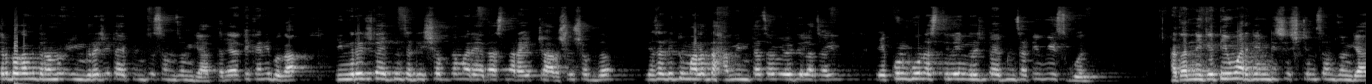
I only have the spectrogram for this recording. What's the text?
तर बघा मित्रांनो इंग्रजी टायपिंगचं समजून घ्या. तर या ठिकाणी बघा इंग्रजी टायपिंगसाठी शब्द मर्यादा असणार आहे चारशे शब्द. यासाठी तुम्हाला दहा मिनिटाचा वेळ दिला जाईल. एकूण गुण असतील इंग्रजी टायपिंगसाठी वीस गुण. आता निगेटिव्ह मार्किंगची सिस्टीम समजून घ्या.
